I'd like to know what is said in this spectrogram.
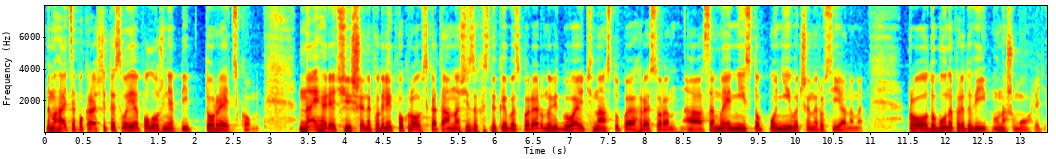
Намагається покращити своє положення під Торецьком. Найгарячіше неподалік Покровська. Там наші захисники безперервно відбивають наступи агресора. А саме місто понівечене росіянами. Про добу на передовій у нашому огляді.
